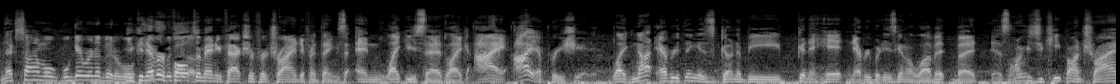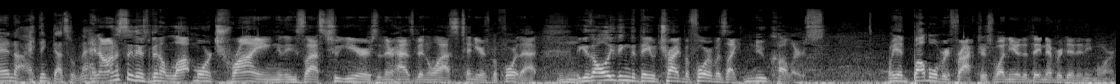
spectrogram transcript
Next time we'll, we'll get rid of it. Or we'll, You can we'll never switch fault a manufacturer for trying different things, and like you said, like I, I appreciate it. Like not everything is gonna be gonna hit, and everybody's gonna love it. But as long as you keep on trying, I think that's what matters. And honestly, there's been a lot more trying in these last two years than there has been in the last 10 years before that. Mm-hmm. Because all the thing that they tried before was like new colors. We had bubble refractors one year that they never did anymore.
